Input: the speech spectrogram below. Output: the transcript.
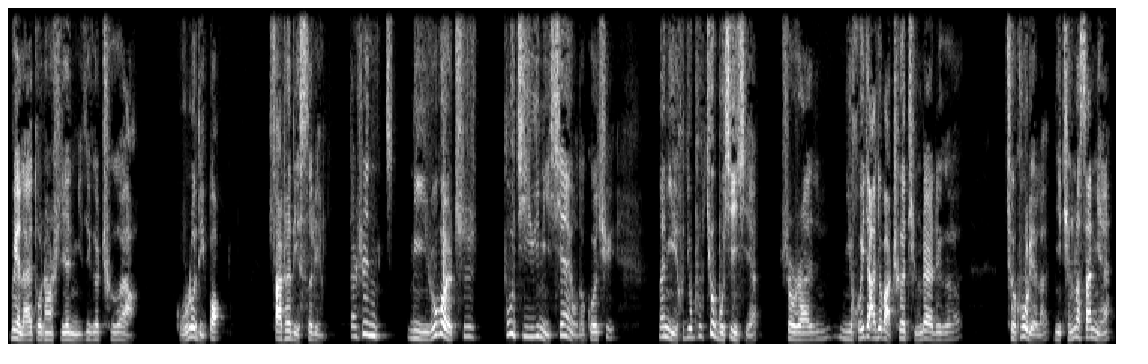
未来多长时间你这个车啊，轱辘得爆，刹车得失灵。但是你如果是不基于你现有的过去，那你就不就不信邪，是不是？你回家就把车停在这个车库里了，你停了三年，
